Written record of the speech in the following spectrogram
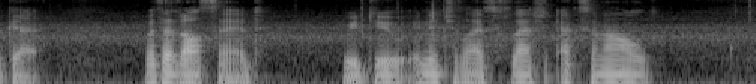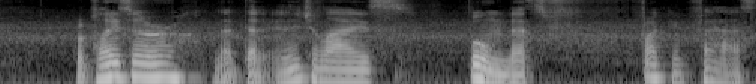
Okay with that all said we do initialize flash XML replacer let that initialize boom that's fucking fast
